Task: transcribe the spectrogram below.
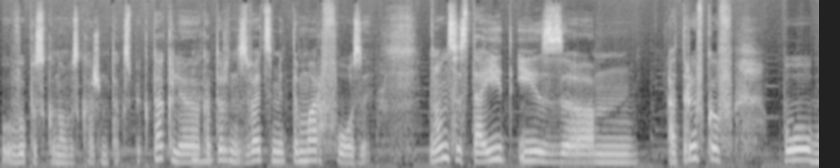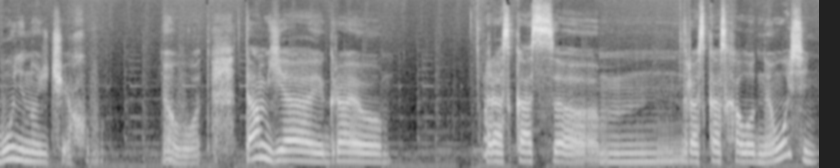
выпускного, скажем так, спектакля, mm-hmm. который называется «Метаморфозы». Он состоит из э, отрывков по Бунину и Чехову. Вот. Там я играю рассказ, э, рассказ «Холодная осень»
